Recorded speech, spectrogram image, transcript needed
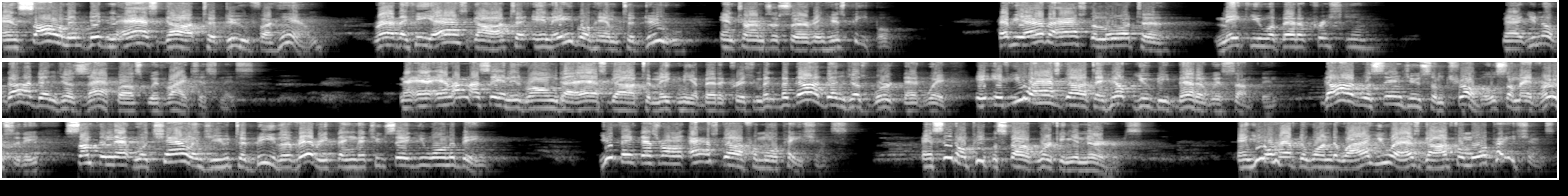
And Solomon didn't ask God to do for him. Rather, he asked God to enable him to do in terms of serving his people. Have you ever asked the Lord to make you a better Christian? Now, you know, God doesn't just zap us with righteousness. Now, and I'm not saying it's wrong to ask God to make me a better Christian, but, but God doesn't just work that way. If you ask God to help you be better with something, God will send you some trouble, some adversity, something that will challenge you to be the very thing that you said you want to be. You think that's wrong? Ask God for more patience. And see, don't people start working your nerves. And you don't have to wonder why. You ask God for more patience.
